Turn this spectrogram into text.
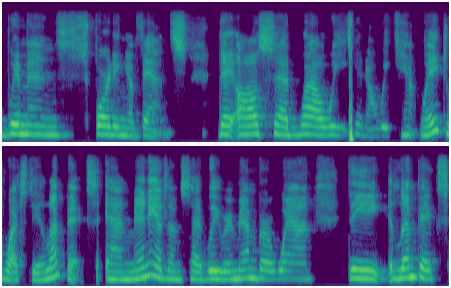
women's sporting events. They all said well we you know we can't wait to watch the olympics. And many of them said we remember when the olympics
